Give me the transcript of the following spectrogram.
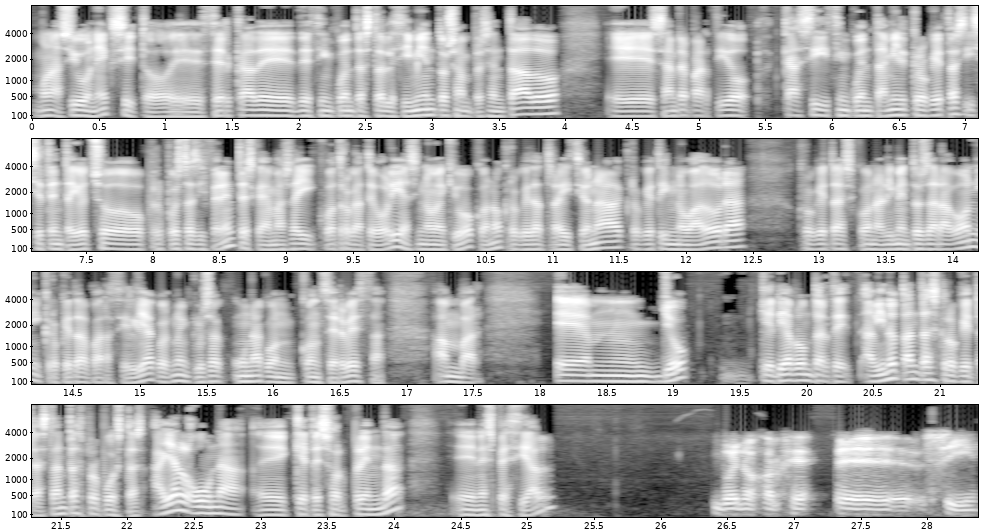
bueno, ha sido un éxito. Eh, cerca de, de, 50 establecimientos se han presentado, eh, se han repartido casi 50.000 croquetas y 78 propuestas diferentes, que además hay cuatro categorías, si no me equivoco, ¿no? Croqueta tradicional, croqueta innovadora, croquetas con alimentos de Aragón y croqueta para celíacos, ¿no? incluso una con, con cerveza, ámbar. Em, yo quería preguntarte, habiendo tantas croquetas, tantas propuestas, ¿hay alguna eh, que te sorprenda en especial? Bueno, Jorge, eh, sí,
